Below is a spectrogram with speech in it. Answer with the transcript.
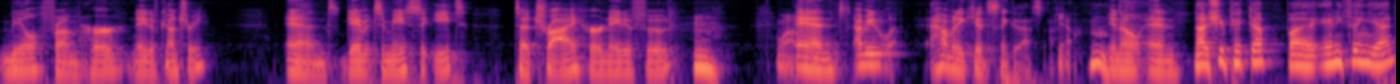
meal from her native country and gave it to me to eat, to try her native food. Wow. And I mean, how many kids think of that stuff? yeah. You know, and Now, she picked up by anything yet?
